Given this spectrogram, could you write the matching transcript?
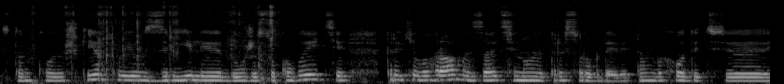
з тонкою шкіркою, зрілі, дуже соковиті. 3 кілограми за ціною 3,49. Там виходить е,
